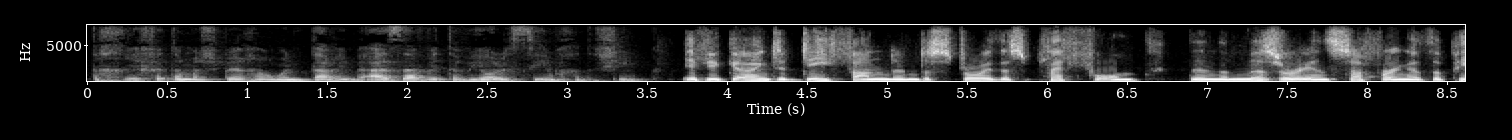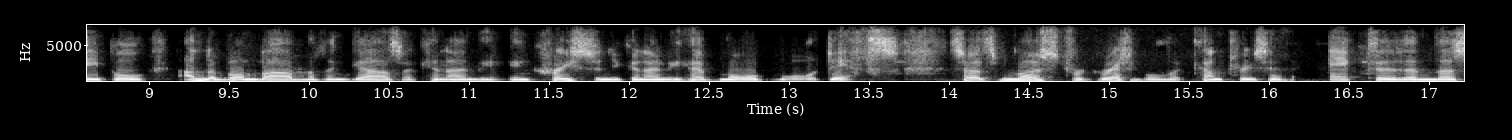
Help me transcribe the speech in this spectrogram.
תחריף את המשבר ההומניטרי בעזה ותביאו לשיאים חדשים. If you're going to defund and destroy this platform, then the misery and suffering of the people under bombardment in Gaza can only increase and you can only have more, more deaths. So it's most regrettable that countries have acted in this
